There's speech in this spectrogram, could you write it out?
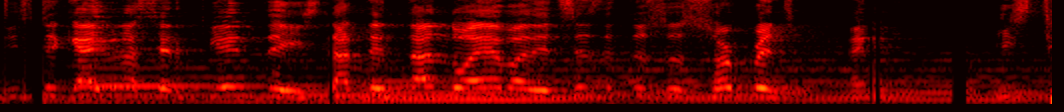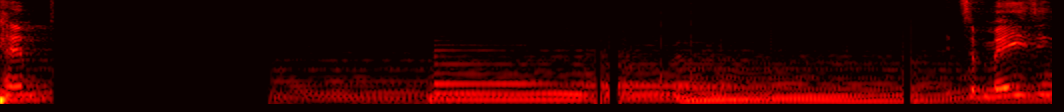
dice que hay una serpiente y está tentando a Eva. It says that there's a serpent and he's tempting It's amazing.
